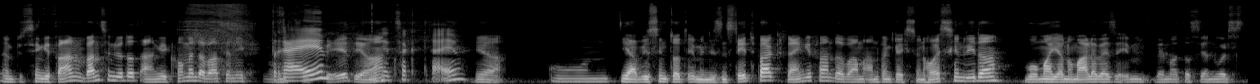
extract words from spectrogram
ein bisschen gefahren. Wann sind wir dort angekommen? Da war es ja nicht, Drei. spät, Ich ja. hätte gesagt drei. Ja. Und ja, wir sind dort eben in diesen State Park reingefahren. Da war am Anfang gleich so ein Häuschen wieder, wo man ja normalerweise eben, wenn man das ja nur als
